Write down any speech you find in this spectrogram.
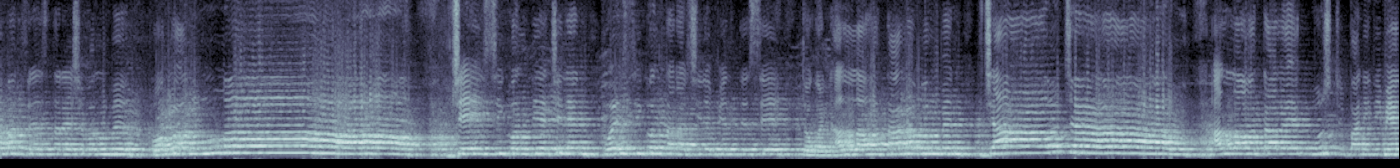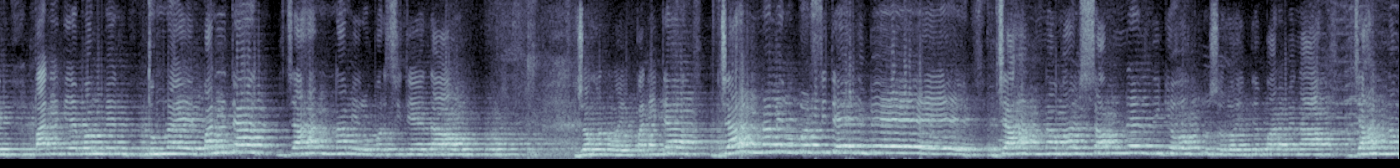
আবার ফেরেশতারা এসে বলবে, ও যে শিকল দিয়েছিলেন, ওই শিকল তারা ছিঁড়ে ফেলতেছে। তখন আল্লাহ তাআলা বলবেন, যাও যাও। আল্লাহ তাআলা এক মুষ্টি পানি দিবেন, পানি দিয়ে বলবেন, তোমরা এই পানিটা জাহান্নামের উপর ছিটিয়ে দাও। যখন ওই পানিটা জাহান্নামের উপর ছিটিয়ে দিবে। জাহান্নাম আর সামনের দিকে অগ্রসর হইতে পারবে না। জাহান্নাম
